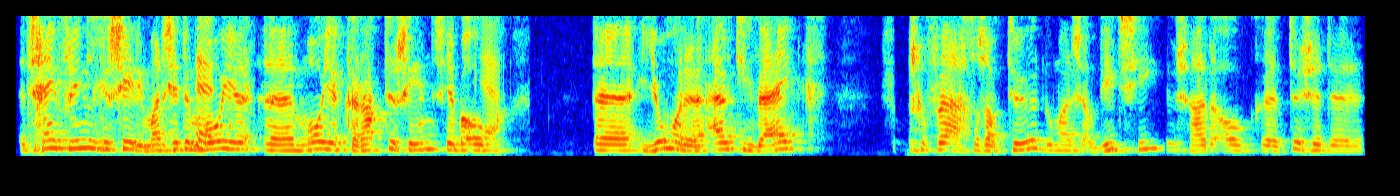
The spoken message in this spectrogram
Het is geen vriendelijke serie, maar er zitten Nee. mooie, mooie karakters in. Ze hebben ook Ja. jongeren uit die wijk soms gevraagd als acteur. Doe maar eens auditie. Dus ze hadden ook eh, tussen de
